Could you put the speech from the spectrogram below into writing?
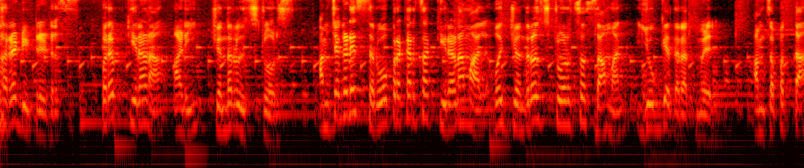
खरडी ट्रेडर्स परब किराणा आणि जनरल स्टोअर्स आमच्याकडे सर्व प्रकारचा किराणा माल व जनरल स्टोअरचं सामान योग्य दरात मिळेल. आमचा पत्ता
